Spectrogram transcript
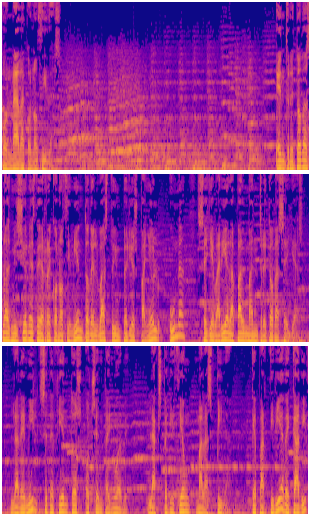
o nada conocidas. Entre todas las misiones de reconocimiento del vasto imperio español, una se llevaría la palma entre todas ellas, la de 1789, la expedición Malaspina, que partiría de Cádiz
